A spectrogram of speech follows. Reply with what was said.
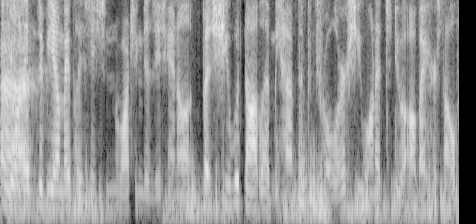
uh, wanted to be on my PlayStation watching Disney Channel, but she would not let me have the controller. She wanted to do it all by herself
